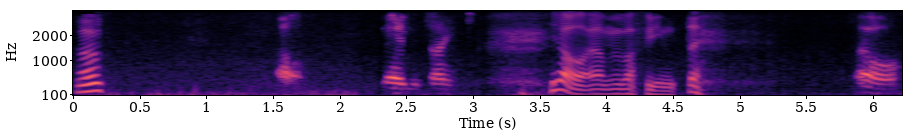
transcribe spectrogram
Ja. Ja, det är min tanke. ja, ja men vad fint det. Ja,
